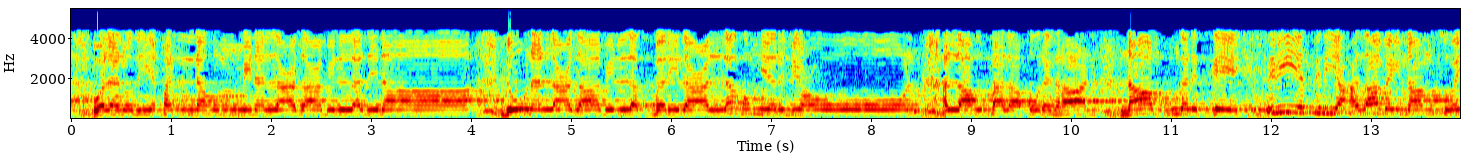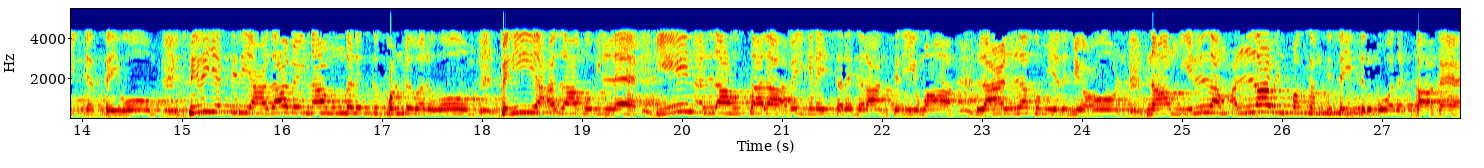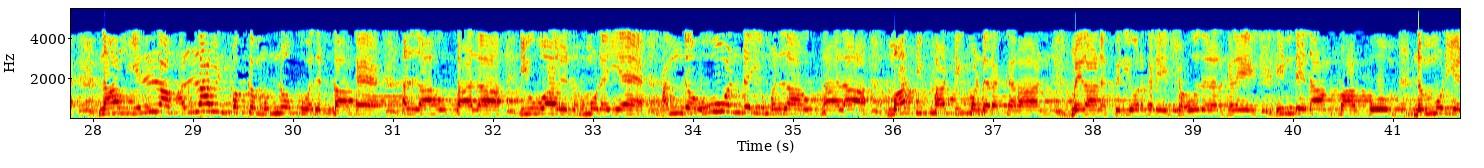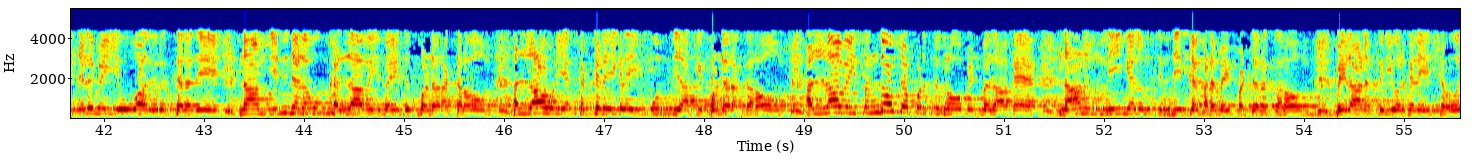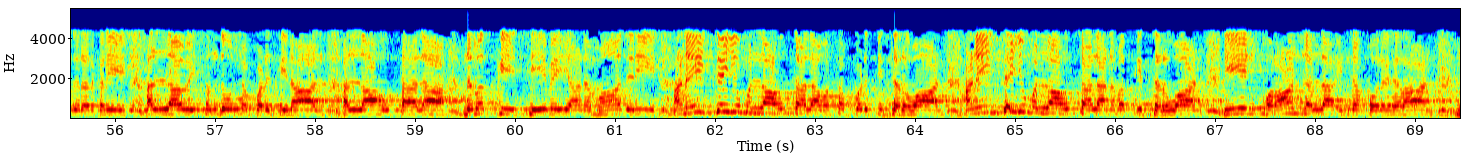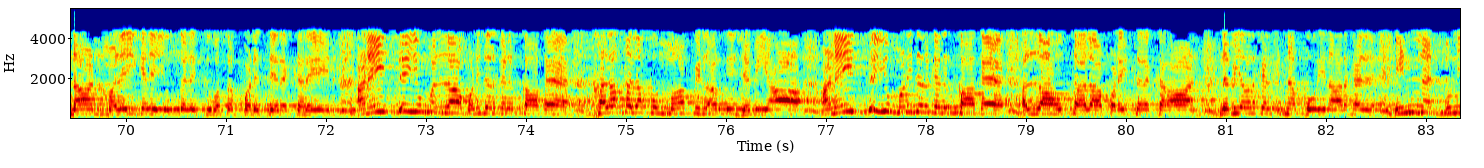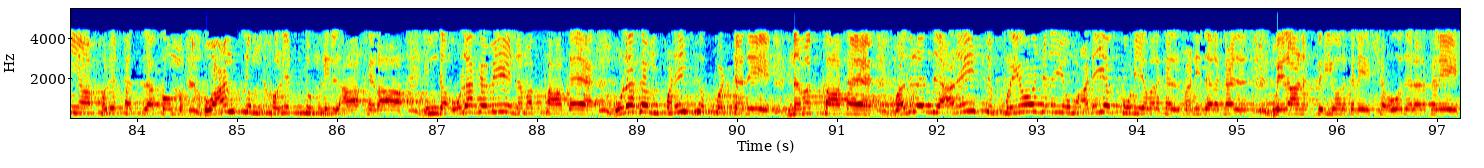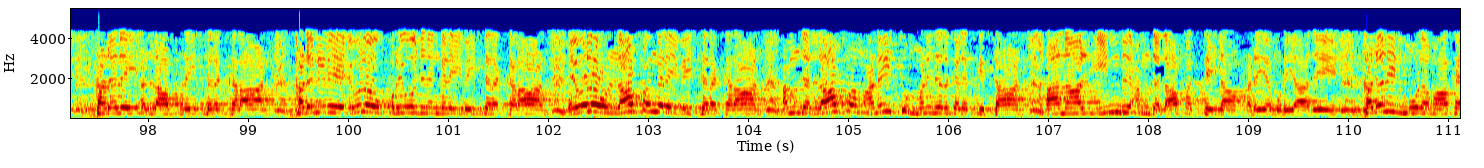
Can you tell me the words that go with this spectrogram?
وَلَنُذِيقَنَّهُم مِّنَ الْعَذَابِ الَّذِينَ دُونَ الْعَذَابِ الْأَكْبَرِ لَعَلَّهُمْ يَرْجِعُونَ அல்லாஹு தாலா கூறுகிறான் நாம் உங்களுக்கு சிறிய சிறிய அதாவை நாம் சுவைக்க செய்வோம் சிறிய சிறிய அதாவை நாம் உங்களுக்கு கொண்டு வருவோம் பெரிய அதாபு இல்ல ஏன் அல்லாஹு தாலா அவைகளை தருகிறான் தெரியுமா லஅல்லஹும் யர்ஜிஊன் நாம் எல்லாம் அல்லாவின் பக்கம் திசை திரும்புவதற்காக நாம் எல்லாம் அல்லாவின் பக்கம் முன்னோக்குவதற்காக அல்லாஹு தாலா இவ்வாறு நம்முடைய அந்த ஒவ்வொன்றையும் அல்லாஹு தாலா மாற்றி காட்டிக் கொண்டிருக்கிறான் மேலான பெரியோர்களே சகோதரர்களே இன்று நாம் பார்ப்போம் நம்முடைய நிலைமை எவ்வாறு இருக்கிறது. நாம் எந்த அளவுக்கு அல்லாவை பயந்து கொண்டிருக்கிறோம் அல்லாவுடைய கட்டளைகளை பூர்த்தியாக்கி கொண்டிருக்கிறோம் அல்லாவை சந்தோஷப்படுத்துகிறோம் என்பதாக நானும் நீங்களும் சிந்திக்க கடமைப்பட்டிருக்கிறோம். மேலான பெரியோர்களே சகோதரர்களே அல்லாவை சந்தோஷப்படுத்தினால் அல்லாஹு தாலா நமக்கு தேவையான மாதிரி அனைத்தையும் அல்லாஹு தாலா வசப்படுத்தி தருவான். அனைத்தையும் அல்லாஹு தாலா நமக்கு தருவான். ஏன் குரான் அல்லா என்ன குறைகிறான்? நான் மலைகளை உங்களுக்கு வசப்படுத்தி இருக்கிறேன். அனைத்தையும் அல்லா மனிதர்களுக்காக கலகலக்கும் மாப்பில் அருள் ஜமியா அனைத்தையும் மனிதர்களுக்காக அல்லாஹு தாலா படைத்திருக்கிறான். நபி அவர்கள் என்ன கூறினார்கள்? இன்ன துனியா கொலிக்கத்திலக்கும் வாங்கும் கொலுத்தும் ஆகிறா இந்த உலகமே நமக்காக உலகம் படைக்கப்பட்டது நமக்காக. அதிலிருந்து அனைத்து பிரயோஜனையும் அடைய செய்யக்கூடியவர்கள் மனிதர்கள் மேலான பெரியோர்களே சகோதரர்களே கடலை அல்லா படைத்திருக்கிறான் கடலிலே எவ்வளவு பிரயோஜனங்களை வைத்திருக்கிறான் எவ்வளவு லாபங்களை வைத்திருக்கிறான். அந்த லாபம் அனைத்தும் மனிதர்களுக்கு தான். ஆனால் இன்று அந்த லாபத்தை நாம் அடைய முடியாது. கடலின் மூலமாக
